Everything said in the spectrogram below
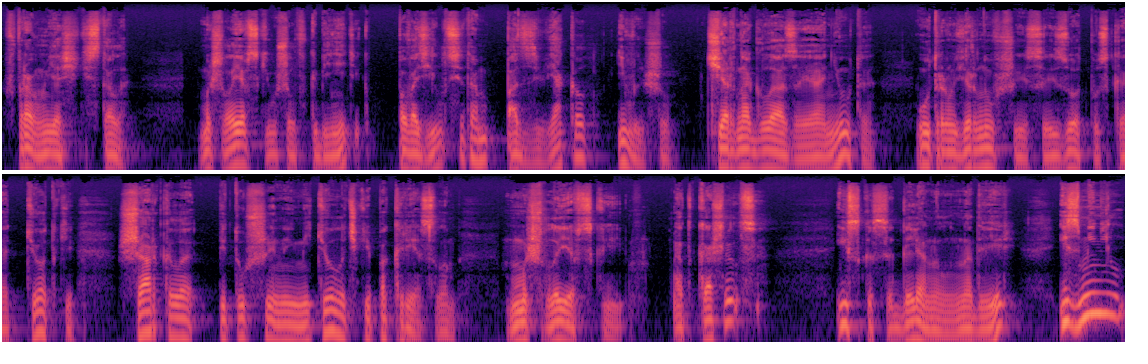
в правом ящике стола. Мышлоевский ушел в кабинетик, повозился там, позвякал и вышел. Черноглазая Анюта, утром вернувшаяся из отпуска от тетки, шаркала петушиной метелочкой по креслам. Мышлоевский откашлялся, искоса глянул на дверь, изменил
